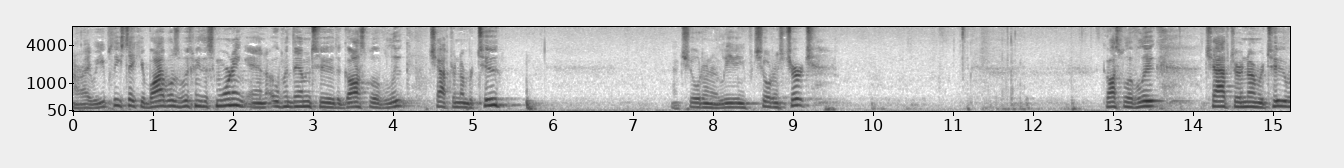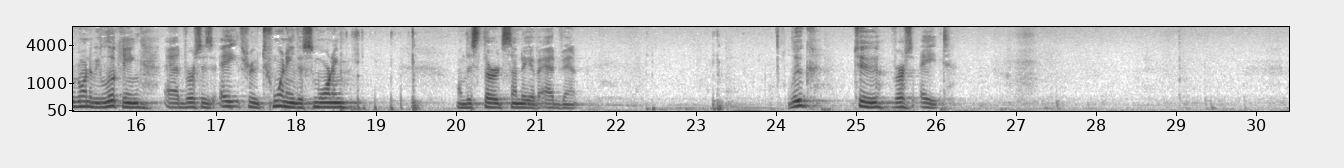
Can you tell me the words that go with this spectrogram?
All right, will you please take your Bibles with me this morning and open them to the Gospel of Luke, chapter number 2. Our children are leaving for Children's Church. Gospel of Luke, chapter number 2. We're going to be looking at verses 8 through 20 this morning on this third Sunday of Advent. Luke 2, verse 8.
